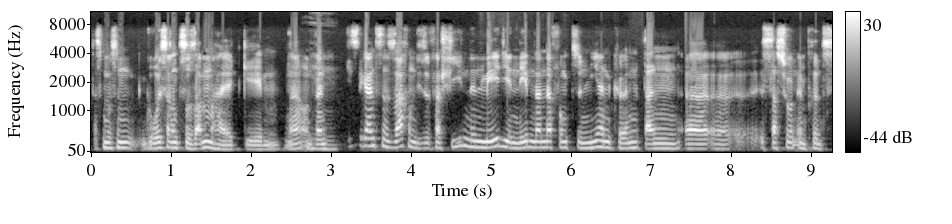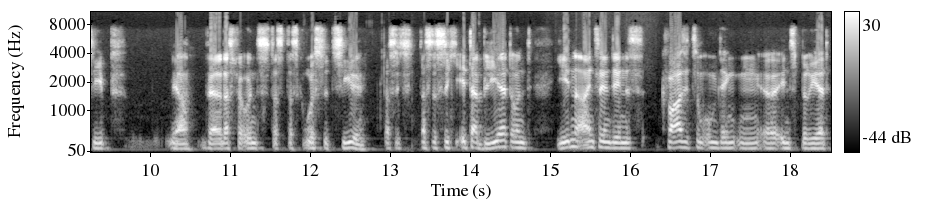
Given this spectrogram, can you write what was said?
das muss einen größeren Zusammenhalt geben. Ne? Und mhm. wenn diese ganzen Sachen, diese verschiedenen Medien nebeneinander funktionieren können, dann äh, äh, ist das schon im Prinzip ja, wäre das für uns das, das größte Ziel, dass es, dass es sich etabliert und jeden Einzelnen, den es quasi zum Umdenken äh, inspiriert,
